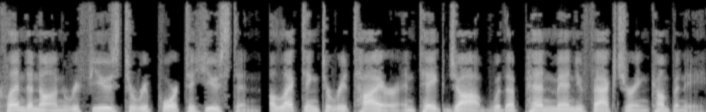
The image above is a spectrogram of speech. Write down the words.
Clendenon refused to report to Houston, electing to retire and take job with a pen manufacturing company.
